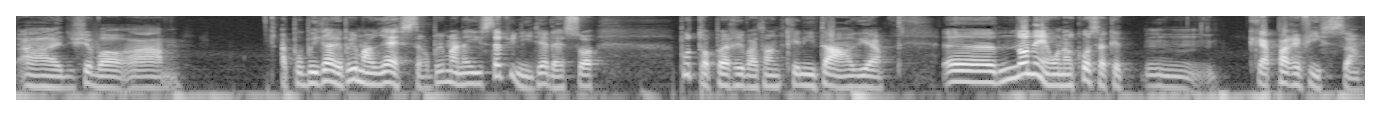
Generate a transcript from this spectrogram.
a, dicevo, a, a pubblicare prima all'estero, prima negli Stati Uniti, adesso purtroppo è arrivato anche in Italia. eh, non è una cosa che, mh, mm, che appare fissa,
